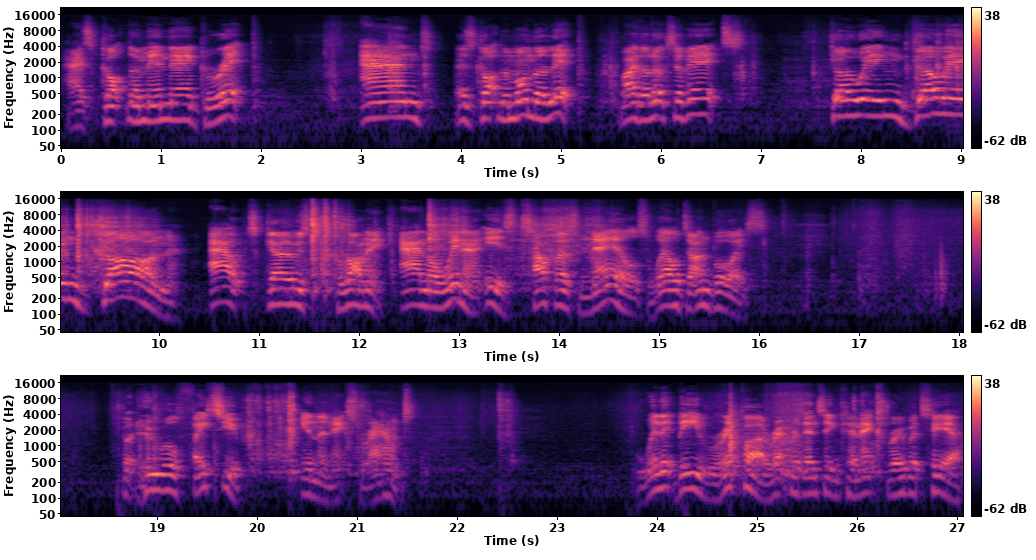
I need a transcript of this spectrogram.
has got them in their grip and has got them on the lip by the looks of it. Going, going, gone. Out goes Kronic, and the winner is Tough as Nails. Well done, boys. But who will face you in the next round? Will it be Ripper representing K'NEX Robotier?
